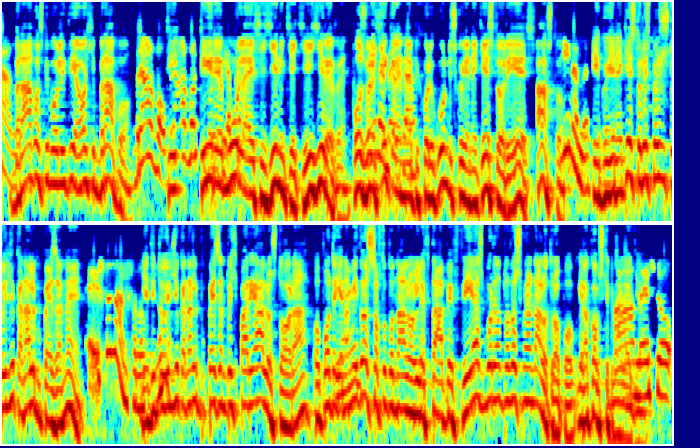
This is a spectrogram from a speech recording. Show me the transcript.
κάνω; Μπράβο στην πολιτεία, όχι μπράβο. Μπράβο, Τι, μπράβο. στην τι πολιτεία, ρεμούλα μπράβο. έχει γίνει και εκεί, γύρευε. Πώς βρεθήκανε μέσα. να επιχορηγούν τις οικογενειακές ιστορίες. Άστο. Είναι μέσα. Οι οικογενειακές ιστορίες παίζουν στο ίδιο κανάλι που παίζανε. Ε, στον Αλφα νομίζω. Γιατί το ναι. ίδιο κανάλι που παίζανε το έχει πάρει άλλος τώρα. Οπότε για να Ναι. μην δώσεις αυτόν τον άλλον λεφτά απευθείας, μπορεί να το δώσει με έναν άλλο τρόπο. Για να κόψεις και Α, τιμολόγια. μέσω,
